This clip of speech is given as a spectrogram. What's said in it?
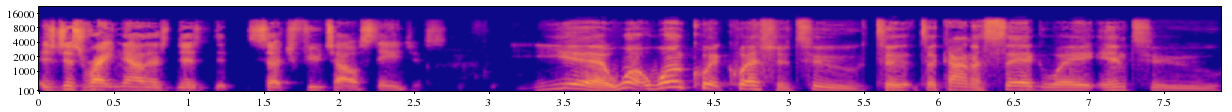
It's just right now there's there's such futile stages. Yeah, one one quick question too to to kind of segue into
